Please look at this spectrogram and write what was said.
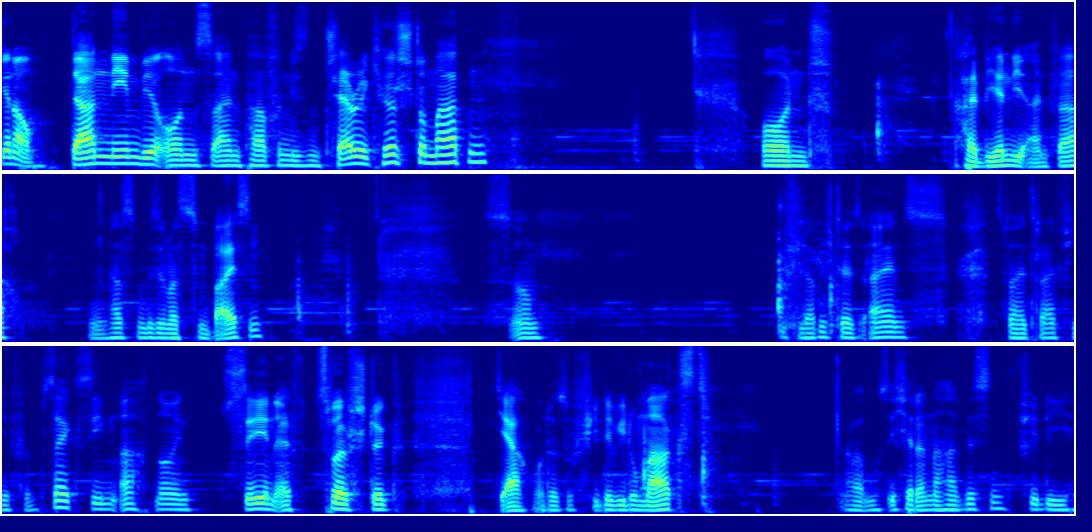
genau. Dann nehmen wir uns ein paar von diesen Cherry-Kirschtomaten und halbieren die einfach. Dann hast du ein bisschen was zum Beißen. So, wie viel habe ich da jetzt? 1, 2, 3, 4, 5, 6, 7, 8, 9, 10, 11, 12 Stück. Ja, oder so viele wie du magst. Aber muss ich ja dann nachher wissen, für die,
